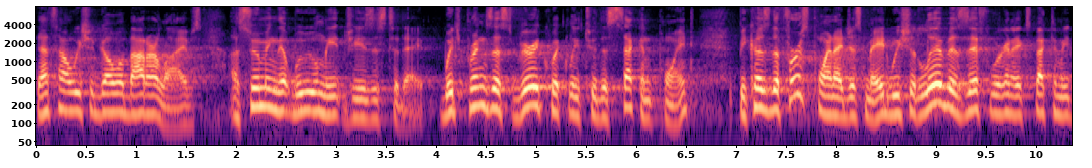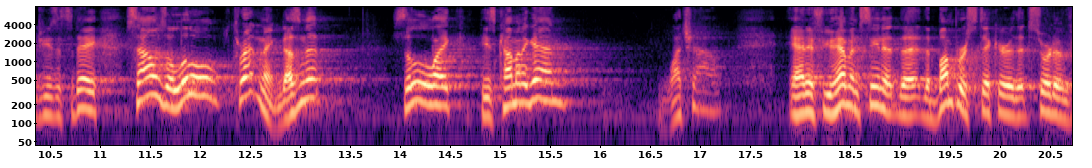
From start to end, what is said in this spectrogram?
That's how we should go about our lives, assuming that we will meet Jesus today. Which brings us very quickly to the second point, because the first point I just made, we should live as if we're going to expect to meet Jesus today, sounds a little threatening, doesn't it? It's a little like, he's coming again. Watch out. And if you haven't seen it, the, the bumper sticker that sort of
